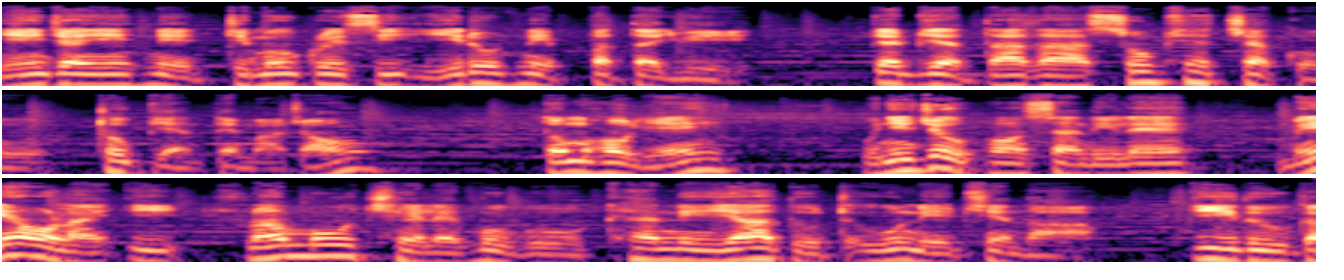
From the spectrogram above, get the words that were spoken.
ငြိမ်းချမ်းရေးနှင့်ဒီမိုကရေစီအရေးတို့နှင့်ပတ်သက်၍ ပြက်ပြက်သားသားဆုံးဖြတ်ချက်ကိုထုတ်ပြန်တင်ပါကြောင်းသို့မဟုတ်ရင်ဝန်ကြီးချုပ်ဟွန်ဆန်ဒီလည်းမင်းအောင်လှိုင်ဤလွှမ်းမိုးချေလှယ်မှုကိုခံနေရသူတဦးနေဖြင့်သာပြည်သူက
